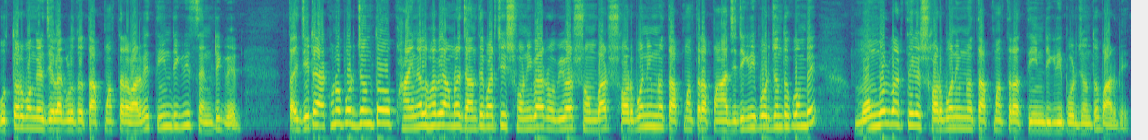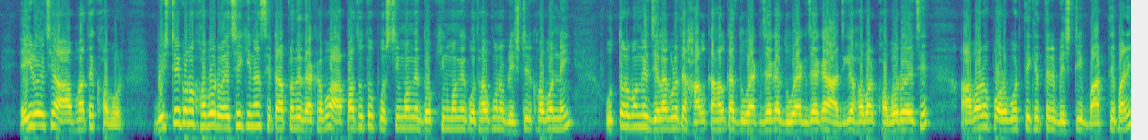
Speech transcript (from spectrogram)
উত্তরবঙ্গের জেলাগুলোতে তাপমাত্রা বাড়বে তিন ডিগ্রি সেন্টিগ্রেড। তাই যেটা এখনও পর্যন্ত ফাইনালভাবে আমরা জানতে পারছি, শনিবার, রবিবার, সোমবার সর্বনিম্ন তাপমাত্রা পাঁচ ডিগ্রি পর্যন্ত কমবে। মঙ্গলবার থেকে সর্বনিম্ন তাপমাত্রা তিন ডিগ্রি পর্যন্ত বাড়বে। এই রয়েছে আবহাওয়াতে খবর। বৃষ্টির কোনো খবর রয়েছে কিনা সেটা আপনাদের দেখাবো। আপাতত পশ্চিমবঙ্গে, দক্ষিণবঙ্গে কোথাও কোনো বৃষ্টির খবর নেই। উত্তরবঙ্গের জেলাগুলোতে হালকা হালকা দু এক জায়গায়, দু এক জায়গায় আজকে হবার খবর রয়েছে। আবারও পরবর্তী ক্ষেত্রে বৃষ্টি বাড়তে পারে।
